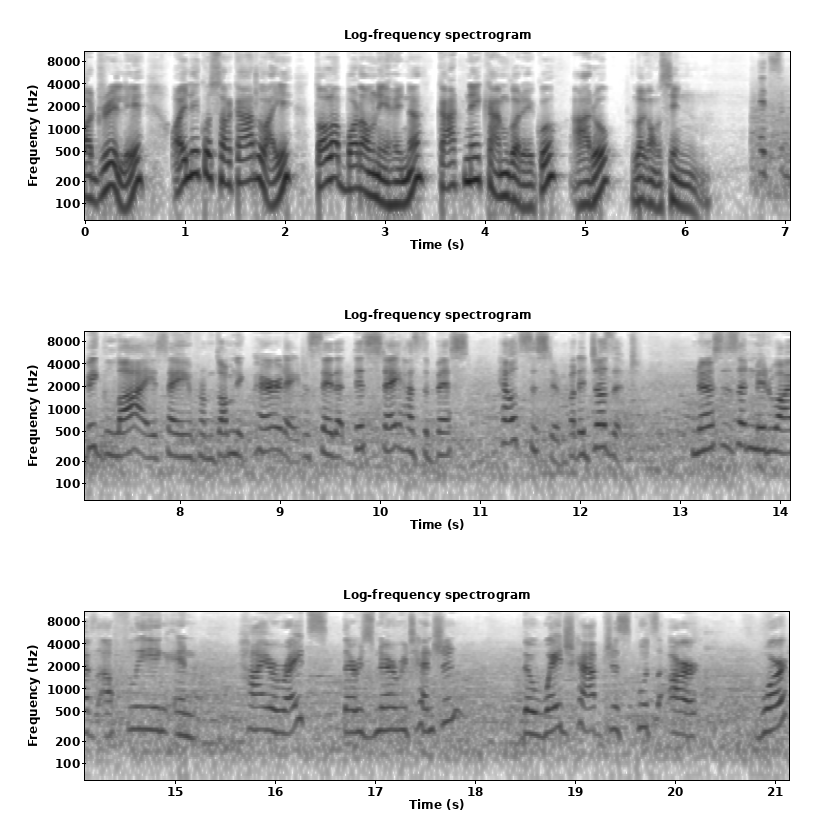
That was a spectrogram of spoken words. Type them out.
अड्रेले अहिलेको सरकारलाई तलब बढाउने होइन काट्ने काम गरेको आरोप लगाउँछिन् It's a big lie saying from Dominic Paradis to say that this state has the best health system, but it doesn't. Nurses and midwives are fleeing in higher rates. There is no retention. The wage cap just puts our work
